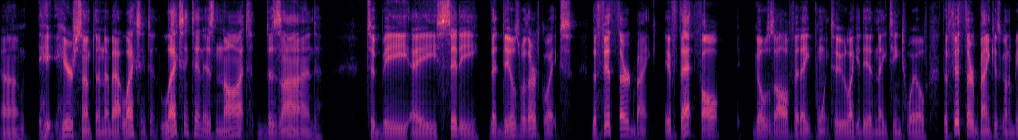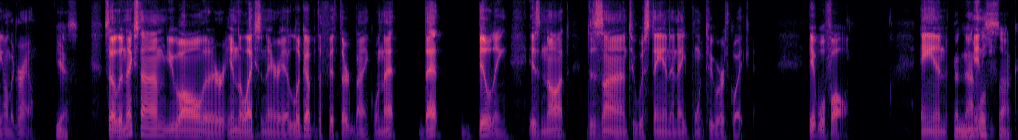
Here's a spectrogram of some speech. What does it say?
Um, he, here's something about Lexington. Lexington is not designed to be a city that deals with earthquakes. The Fifth Third Bank, if that fault goes off at 8.2 like it did in 1812, the Fifth Third Bank is going to be on the ground. yes So the next time you all that are in the Lexington area look up at the Fifth Third Bank, when that that building is not designed to withstand an 8.2 earthquake, it will fall. And and that many, will suck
